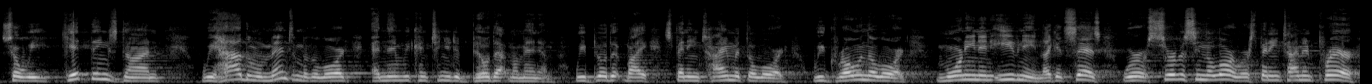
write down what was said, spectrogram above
So we get things done, we have the momentum of the Lord, and then we continue to build that momentum. We build it by spending time with the Lord. We grow in the Lord. Morning and evening, like it says, we're servicing the Lord. We're spending time in prayer.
